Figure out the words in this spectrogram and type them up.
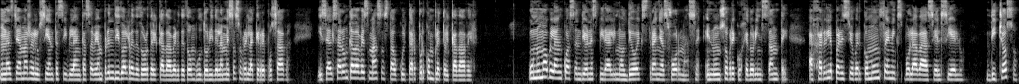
Unas llamas relucientes y blancas habían prendido alrededor del cadáver de Dumbledore y de la mesa sobre la que reposaba, y se alzaron cada vez más hasta ocultar por completo el cadáver. Un humo blanco ascendió en espiral y moldeó extrañas formas. En un sobrecogedor instante, a Harry le pareció ver cómo un fénix volaba hacia el cielo. Dichoso.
